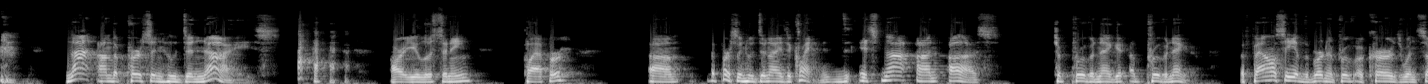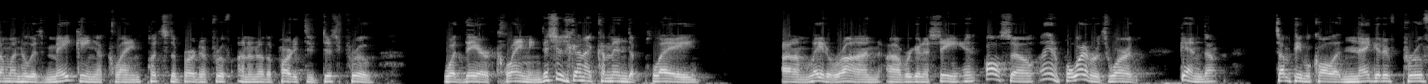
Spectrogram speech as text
not on the person who denies. Are you listening, Clapper? Um, the person who denies a claim. It's not on us to prove a, neg- prove a negative. The fallacy of the burden of proof occurs when someone who is making a claim puts the burden of proof on another party to disprove what they are claiming. This is going to come into play um, later on. Uh, we're going to see, and also, you know, for whatever it's worth, again, the, some people call it negative proof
